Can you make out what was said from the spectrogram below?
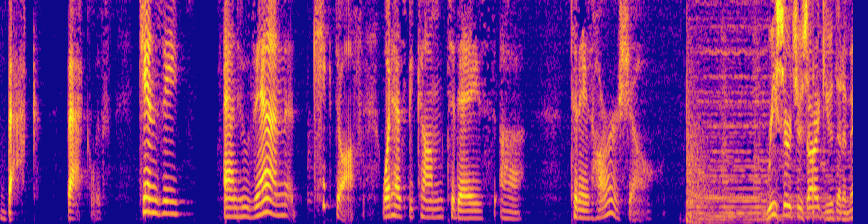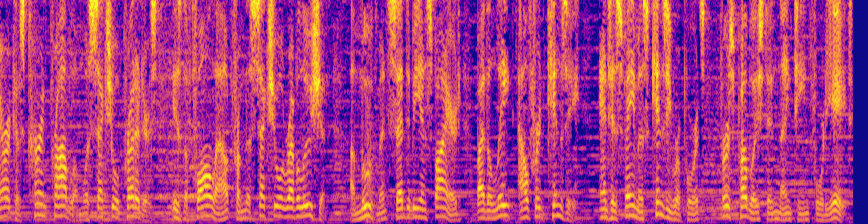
back, back with Kinsey, and who then kicked off what has become today's uh, today's horror show. Researchers argue that America's current problem with sexual predators is the fallout from the sexual revolution, a movement said to be inspired by the late Alfred Kinsey and his famous Kinsey Reports, first published in 1948.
